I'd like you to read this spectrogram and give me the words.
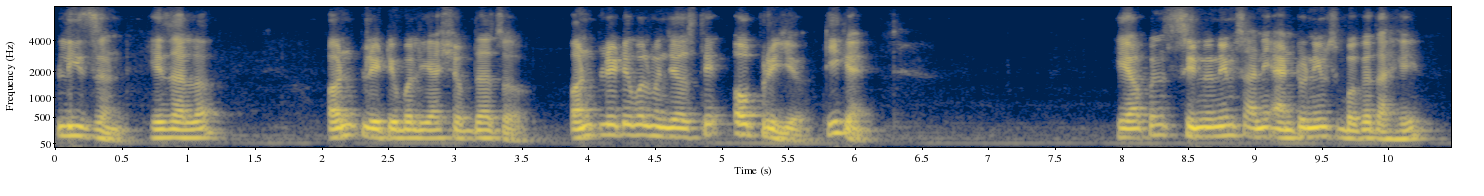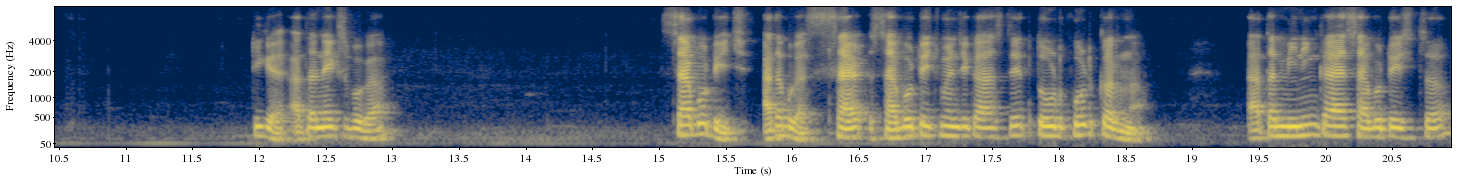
प्लिझंट हे झालं. अनप्लेटेबल या शब्दाचं. अनप्लेटेबल म्हणजे असते अप्रिय. ठीक आहे? हे आपण सिनोनिम्स आणि अँटोनिम्स बघत आहे. ठीक आहे आता नेक्स्ट बघा. सॅबोटेज आता बघा सॅ सॅबोटेज म्हणजे काय असते? तोडफोड करणं. आता मिनिंग काय आहे सॅबोटेजचं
